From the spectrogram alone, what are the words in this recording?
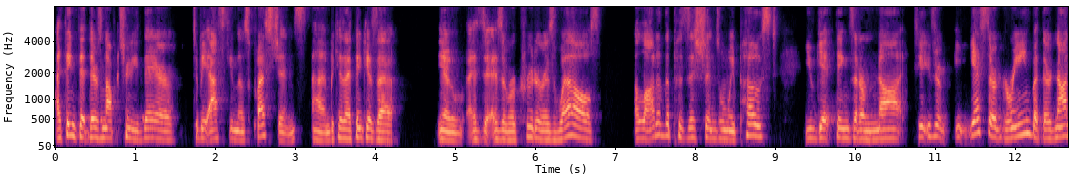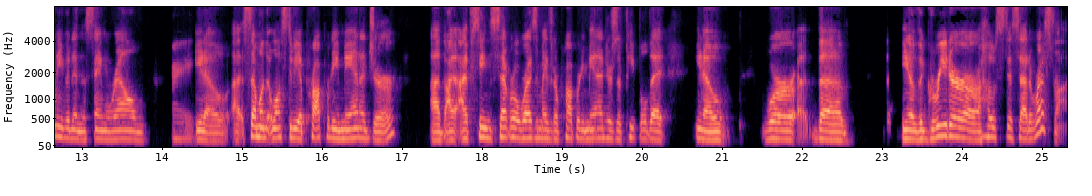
I think that there's an opportunity there to be asking those questions um, because I think as a you know as as a recruiter as well, a lot of the positions when we post you get things that are not yes they're green but they're not even in the same realm right you know uh, someone that wants to be a property manager uh, I, have seen several resumes that are property managers of people that you know were the you know the greeter or a hostess at a restaurant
